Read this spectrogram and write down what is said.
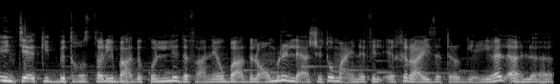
أنت أكيد بتهزري بعد كل اللي دفعناه وبعد العمر اللي عاشته معانا في الآخر عايزة ترجعيها لأهلها.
